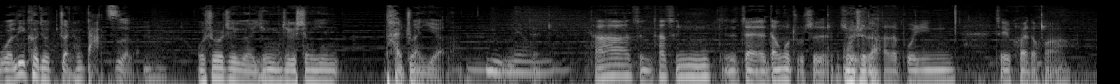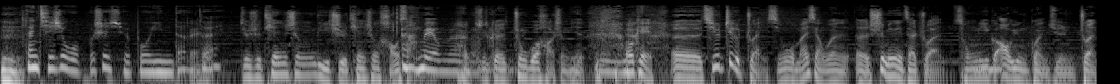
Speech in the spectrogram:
我立刻就转成打字了。我说：“这个英英这个声音太专业了。”嗯，没有。他曾他曾经在当过主持人，我知道他的播音这一块的话，嗯。但其实我不是学播音的，对，就是天生丽质，天生好嗓。没有没有，这个中国好声音。OK，呃，其实这个转型，我蛮想问，呃，市民也在转，从一个奥运冠军转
